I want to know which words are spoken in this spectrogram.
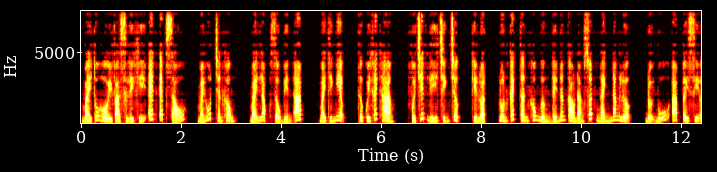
máy thu hồi và xử lý khí SF6, máy hút chân không, máy lọc dầu biến áp, máy thí nghiệm, thưa quý khách hàng, với triết lý chính trực, kỷ luật, luôn cách tân không ngừng để nâng cao năng suất ngành năng lượng, đội ngũ App Asia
